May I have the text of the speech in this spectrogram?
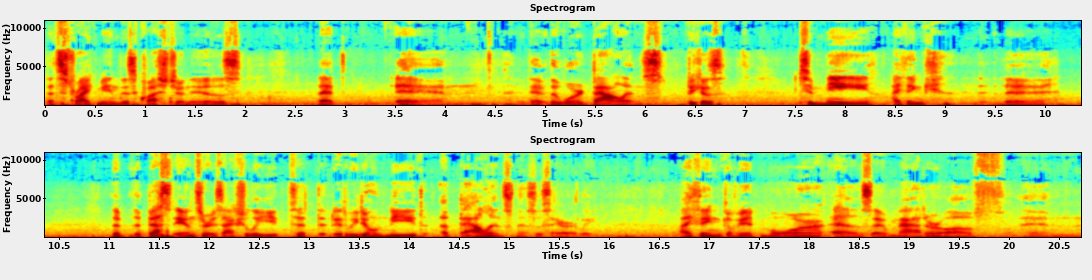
that strike me in this question is that um, the, the word balance, because to me, I think the the, the best answer is actually that we don't need a balance necessarily. I think of it more as a matter of um,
